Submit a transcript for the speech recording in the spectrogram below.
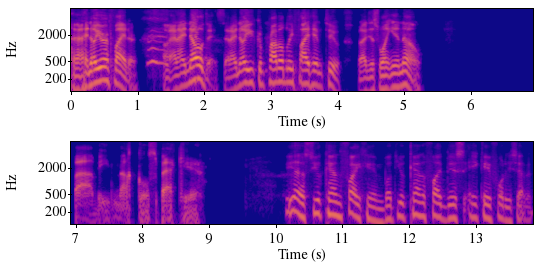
I know you're a fighter, uh, and I know this, and I know you could probably fight him too. But I just want you to know Bobby Knuckles back here. Yes, you can fight him, but you can't fight this AK 47.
